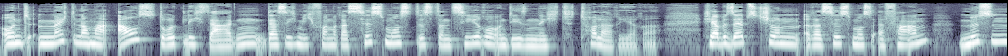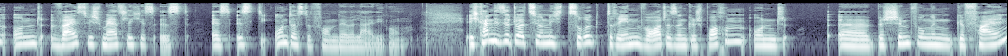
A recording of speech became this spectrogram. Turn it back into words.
und möchte nochmal ausdrücklich sagen, dass ich mich von Rassismus distanziere und diesen nicht toleriere. Ich habe selbst schon Rassismus erfahren müssen und weiß, wie schmerzlich es ist. Es ist die unterste Form der Beleidigung. Ich kann die Situation nicht zurückdrehen, Worte sind gesprochen und äh, Beschimpfungen gefallen.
